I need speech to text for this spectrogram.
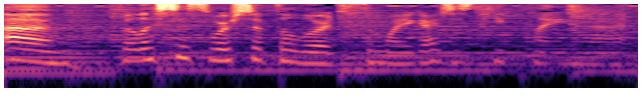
Um, but let's just worship the Lord some more. You guys just keep playing that.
